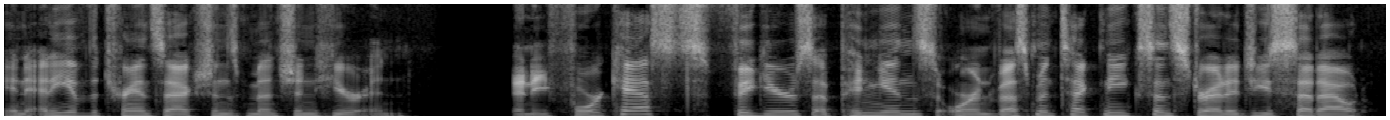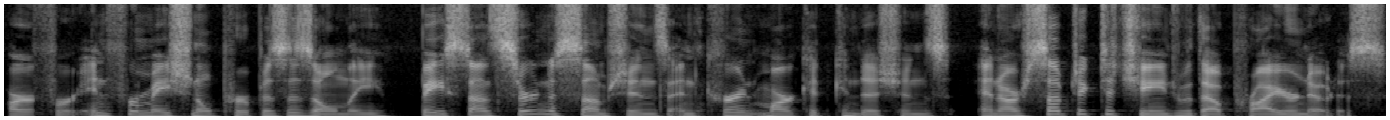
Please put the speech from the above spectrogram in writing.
in any of the transactions mentioned herein. Any forecasts, figures, opinions, or investment techniques and strategies set out are for informational purposes only, based on certain assumptions and current market conditions, and are subject to change without prior notice.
